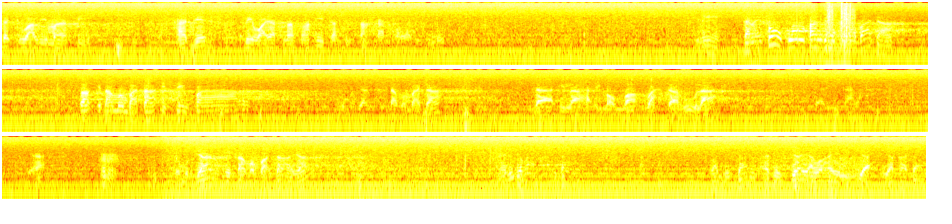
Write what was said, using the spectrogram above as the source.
kecuali mati hadis riwayat Nasai dan disahkan oleh ini. Ini karena itu urutan yang kita baca. Setelah kita membaca istighfar, kemudian kita membaca La ilaha illallah wahdahu la syarikalah. Ya. Kemudian kita membaca ya. Nah, ini coba kita lanjutkan hadisnya yang lain ya, ya kadang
